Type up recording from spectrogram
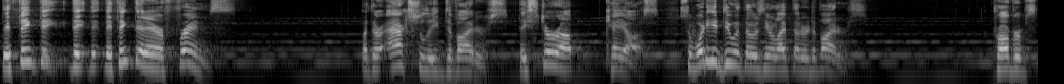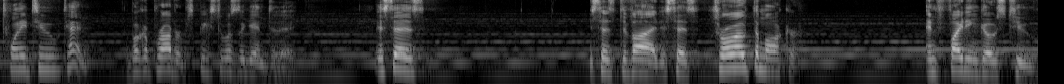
They think they, they, they think that they're friends, but they're actually dividers. They stir up chaos. So, what do you do with those in your life that are dividers? Proverbs 22 10. The book of Proverbs speaks to us again today. It says, it says divide. It says throw out the mocker, and fighting goes too.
